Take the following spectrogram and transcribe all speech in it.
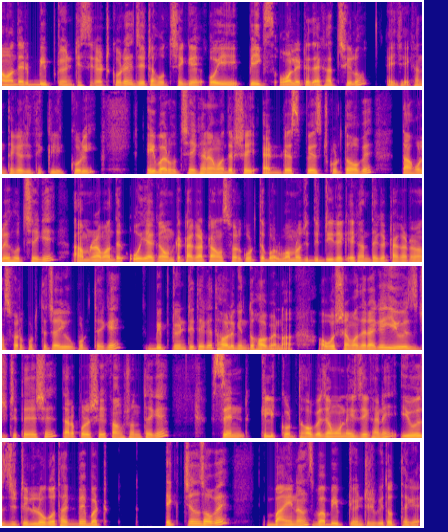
আমাদের বিপ টোয়েন্টি সিলেক্ট করে, যেটা হচ্ছে গিয়ে ওই পিক্স ওয়ালেটে দেখাচ্ছিল। এই যে এখান থেকে যদি ক্লিক করি, এইবার হচ্ছে এখানে আমাদের সেই অ্যাড্রেস পেস্ট করতে হবে। তাহলে হচ্ছে গিয়ে আমরা আমাদের ওই অ্যাকাউন্টে টাকা ট্রান্সফার করতে পারব। আমরা যদি ডিরেক্ট এখান থেকে টাকা ট্রান্সফার করতে চাই উপর থেকে বিপ টোয়েন্টি থেকে, তাহলে কিন্তু হবে না। অবশ্যই আমাদের আগে ইউএসডিটিতে এসে, তারপরে সেই ফাংশন থেকে সেন্ড ক্লিক করতে হবে। যেমন এই যেখানে ইউএসডিটির লোগো থাকবে বাট এক্সচেঞ্জ হবে বাইন্যান্স বা বিপ টোয়েন্টির ভিতর থেকে।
